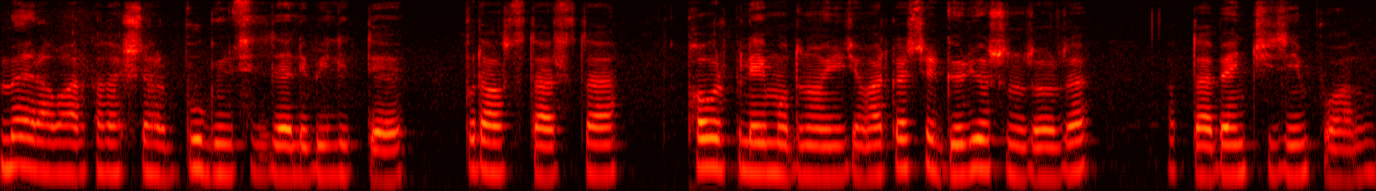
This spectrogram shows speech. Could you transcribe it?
Merhaba arkadaşlar. Bugün sizlerle birlikte Brawl Stars'ta Power Play modunu oynayacağım. Arkadaşlar görüyorsunuz orada. Hatta ben çizeyim puanımı.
